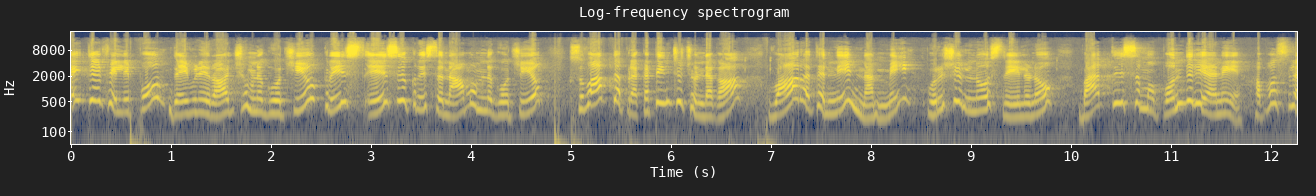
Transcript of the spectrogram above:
అయితే ఫిలిప్పు దేవుని రాజ్యమును గూర్చి క్రీస్ యేసు క్రీస్తు నామమును గూర్చి సువార్త ప్రకటించుచుండగా వారు అతన్ని నమ్మి పురుషులను స్త్రీలను బాప్తిసము పొందిరి అని అపస్సుల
